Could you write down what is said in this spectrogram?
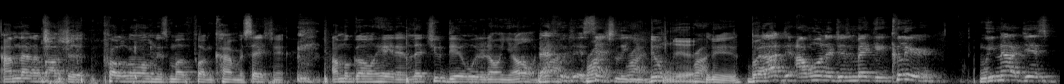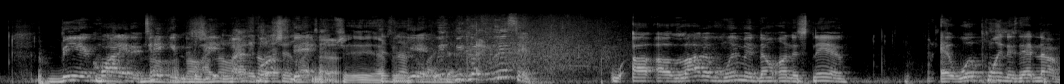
I'm not about to prolong this motherfucking conversation. I'm gonna go ahead and let you deal with it on your own. That's Right, what essentially right, you're doing. Yeah. Right. Yeah. But I, I want to just make it clear. We not just being quiet and taking no, shit. no, like, it's not fuck shit that. like that. Shit, yeah, I It's feel not you. Yeah, like that. because listen, a, a lot of women don't understand. At what point is that not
